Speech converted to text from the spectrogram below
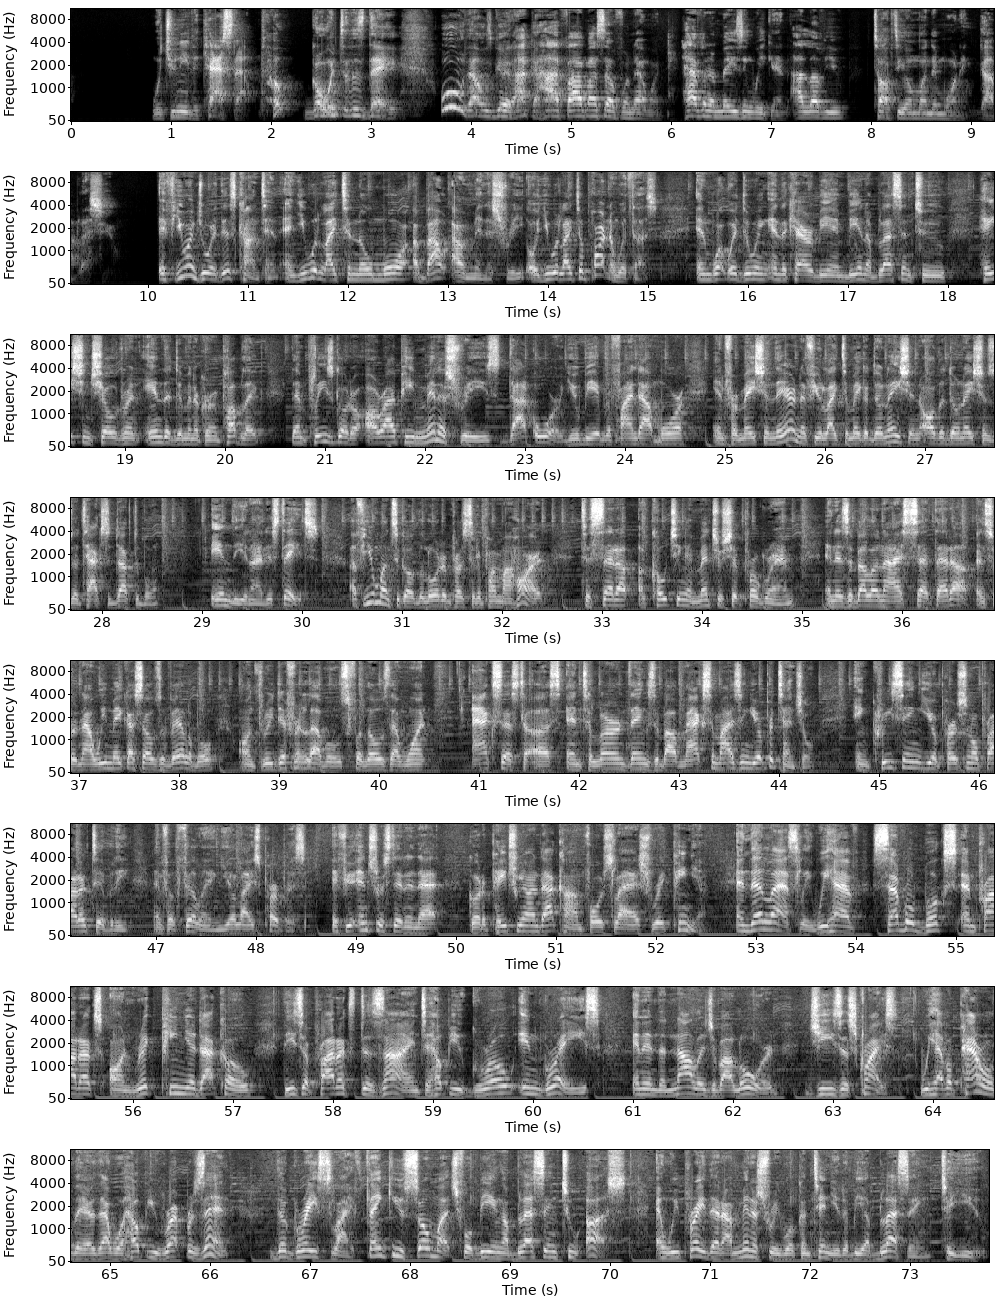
what you need to cast out. Oh, Go into this day. Ooh, that was good. I can high five myself on that one. Have an amazing weekend. I love you. Talk to you on Monday morning. God bless you. If you enjoyed this content and you would like to know more about our ministry or you would like to partner with us in what we're doing in the Caribbean, being a blessing to Haitian children in the Dominican Republic, then please go to ripministries.org. You'll be able to find out more information there. And if you'd like to make a donation, all the donations are tax deductible in the United States. A few months ago, the Lord impressed it upon my heart to set up a coaching and mentorship program, and Isabella and I set that up. And so now we make ourselves available on three different levels for those that want access to us and to learn things about maximizing your potential, increasing your personal productivity, and fulfilling your life's purpose. If you're interested in that, go to patreon.com forward slash Rick Pina. And then lastly, we have several books and products on rickpina.co. These are products designed to help you grow in grace and in the knowledge of our Lord Jesus Christ. We have apparel there that will help you represent the grace life. Thank you so much for being a blessing to us, and we pray that our ministry will continue to be a blessing to you.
